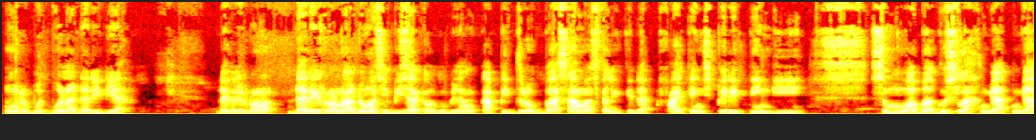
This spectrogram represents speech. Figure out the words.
ngerebut bola dari dia. Dari dari Ronaldo masih bisa kalau gue bilang. Tapi Drogba sama sekali tidak. Fighting spirit tinggi. Semua bagus lah. Nggak nggak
